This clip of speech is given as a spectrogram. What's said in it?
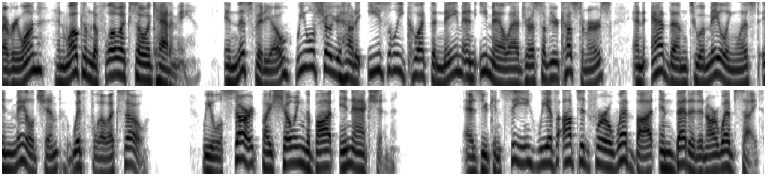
everyone, and welcome to FlowXO Academy. In this video, we will show you how to easily collect the name and email address of your customers and add them to a mailing list in MailChimp with FlowXO. We will start by showing the bot in action. As you can see, we have opted for a web bot embedded in our website.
